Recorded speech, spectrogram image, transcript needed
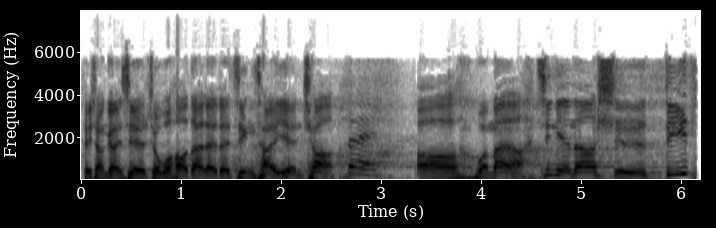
非常感谢周柏豪带来的精彩演唱。对。啊，婉曼啊，今年呢是第一次。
